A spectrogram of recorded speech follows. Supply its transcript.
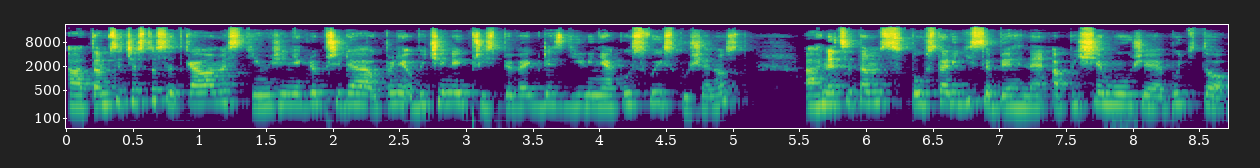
A tam se často setkáváme s tím, že někdo přidá úplně obyčejný příspěvek, kde sdílí nějakou svoji zkušenost a hned se tam spousta lidí se běhne a píše mu, že buď to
